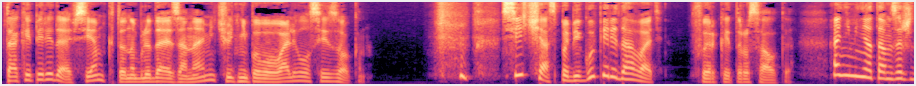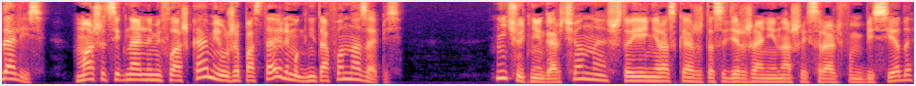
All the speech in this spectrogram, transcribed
Так и передай всем, кто, наблюдая за нами, чуть не повываливался из окон». «Сейчас побегу передавать», — фыркает русалка. «Они меня там заждались. Машут сигнальными флажками и уже поставили магнитофон на запись». Ничуть не огорченная, что ей не расскажут о содержании нашей с Ральфом беседы,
